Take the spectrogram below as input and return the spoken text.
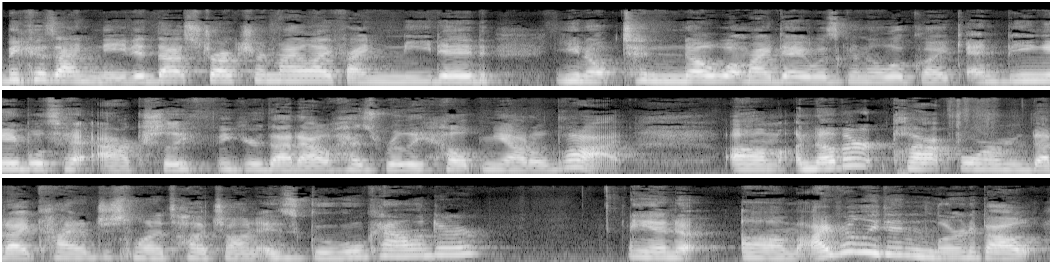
because I needed that structure in my life. I needed, you know, to know what my day was going to look like. And being able to actually figure that out has really helped me out a lot. Um, another platform that I kind of just want to touch on is Google Calendar. And um, I really didn't learn about,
